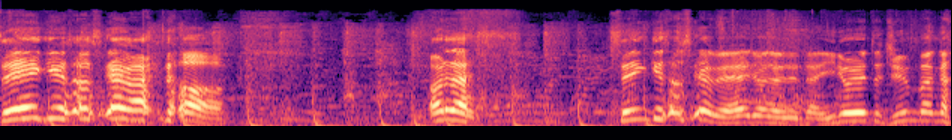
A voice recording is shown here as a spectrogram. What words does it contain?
1000級サブスクライバありがと。うありがとうございます。1000級サブスクライバちょといろいろと順番が。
